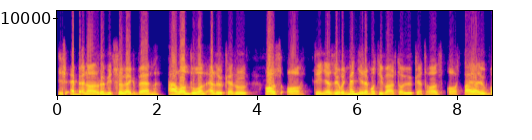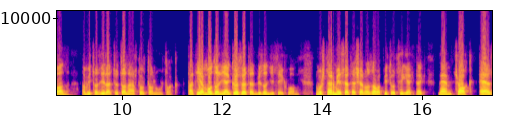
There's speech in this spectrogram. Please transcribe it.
És ebben a rövid szövegben állandóan előkerül az a tényező, hogy mennyire motiválta őket az a pályájukban, amit az illető tanártól tanultak. Tehát ilyen módon ilyen közvetett bizonyíték van. Most természetesen az alapító cégeknek nem csak ez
